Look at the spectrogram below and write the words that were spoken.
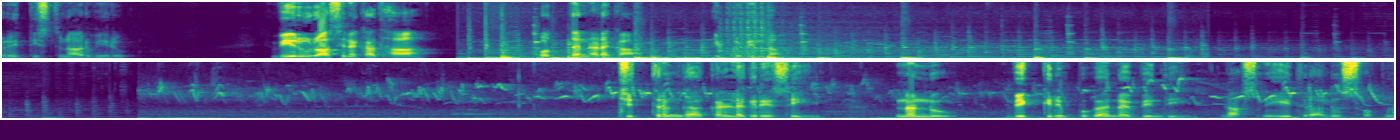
ప్రయత్నిస్తున్నారు వీరు. వీరు రాసిన కథ కొత్త నడక. ఇప్పుడు విందాం. చిత్రంగా కళ్ళెగిరేసి నన్ను వెక్కిరింపుగా నవ్వింది నా స్నేహితురాలు స్వప్న.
